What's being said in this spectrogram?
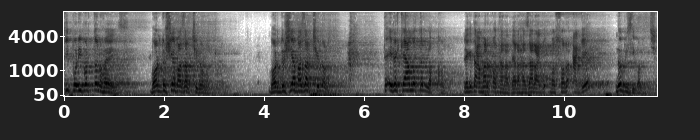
কি পরিবর্তন হয়ে গেছে। বরদুশিয়া বাজার ছিল না। বরদুশিয়া বাজার ছিল না। তো এটা কেয়ামতের লক্ষণ। এটা কিন্তু আমার কথা না, দেড় হাজার আগে, বছর আগে নবীজি বলেছে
